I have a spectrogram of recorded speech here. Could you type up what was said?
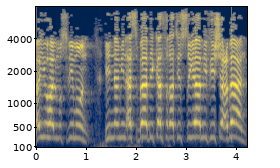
أيها المسلمون إن من أسباب كثرة الصيام في شعبان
